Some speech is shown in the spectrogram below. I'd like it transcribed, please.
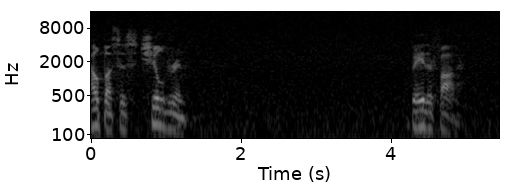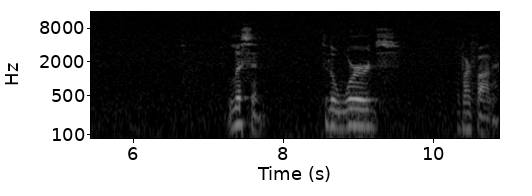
Help us as children obey their father. Listen to the words of our Father.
